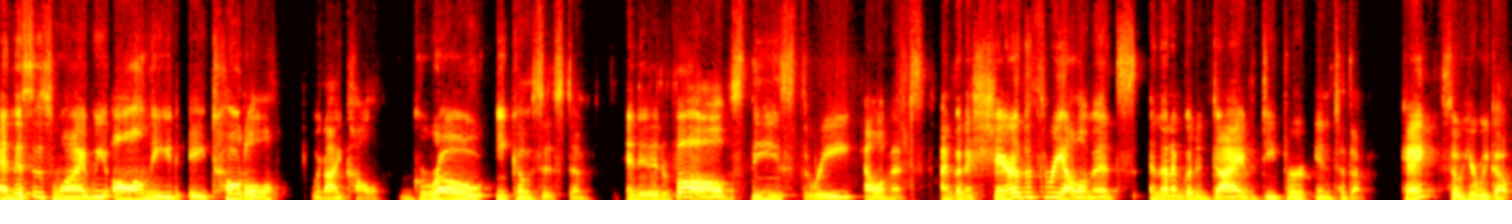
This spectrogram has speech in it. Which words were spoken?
And this is why we all need a total, what I call grow ecosystem. And it involves these three elements. I'm going to share the three elements and then I'm going to dive deeper into them. Okay, so here we go.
